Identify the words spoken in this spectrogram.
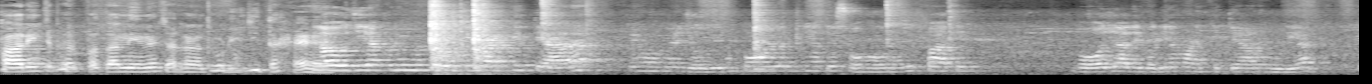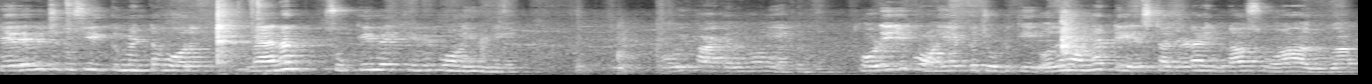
ਸਾਰੀ ਚ ਫਿਰ ਪਤਾ ਨਹੀਂ ਨਾ ਚੱਲਣਾ ਥੋੜੀ ਜੀ ਤਾਂ ਹੈ। ਲਓ ਜੀ ਆਪਣੀ ਮੈਕਰੋਨੀ ਬਣ ਕੇ ਤਿਆਰ ਆ। ਤੇ ਹੁਣ ਮੈਂ ਜੋ ਵੀ ਨੂੰ ਪਾਉਣ ਲੱਗੀ ਆ ਤੇ ਸੋਹੋ ਨੂੰ ਵੀ ਪਾ ਦੇ ਬਹੁਤ ਜ਼ਿਆਦਾ ਵਧੀਆ ਬਣ ਕੇ ਤਿਆਰ ਹੁੰਦੀ ਆ। ਤੇ ਇਹਦੇ ਵਿੱਚ ਤੁਸੀਂ 1 ਮਿੰਟ ਹੋਰ ਮੈਂ ਨਾ ਸੁੱਕੀ ਮੇਥੀ ਵੀ ਪਾਉਣੀ ਹੁੰਦੀ ਆ। ਉਹ ਵੀ ਪਾ ਕੇ ਦਿਖਾਉਣੀ ਆ ਤੁਹਾਨੂੰ। ਥੋੜੀ ਜਿਹੀ ਪਾਉਣੀ ਆ ਇੱਕ ਚੁਟਕੀ। ਉਹਦੇ ਨਾਲ ਨਾ ਟੇਸਟ ਆ ਜਿਹੜਾ ਇੰਨਾ ਸੋਹਣਾ ਆ ਜਾਊਗਾ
